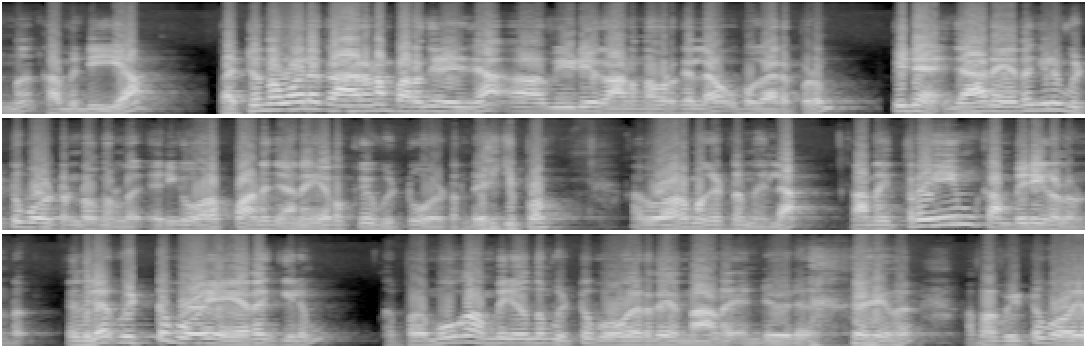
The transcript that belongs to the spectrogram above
എന്ന് കമന്റ് ചെയ്യാം. പറ്റുന്ന പോലെ കാരണം പറഞ്ഞു കഴിഞ്ഞാൽ വീഡിയോ കാണുന്നവർക്കെല്ലാം ഉപകാരപ്പെടും. പിന്നെ ഞാൻ ഏതെങ്കിലും വിട്ടുപോയിട്ടുണ്ടോ എന്നുള്ളത് എനിക്ക് ഉറപ്പാണ് ഞാൻ ഏതൊക്കെയോ വിട്ടുപോയിട്ടുണ്ട്. എനിക്കിപ്പം അത് ഓർമ്മ കിട്ടുന്നില്ല. കാരണം ഇത്രയും കമ്പനികളുണ്ട് ഇതിൽ വിട്ടുപോയ ഏതെങ്കിലും പ്രമുഖ കമ്പനിയൊന്നും വിട്ടുപോകരുത് എന്നാണ് എന്റെ ഒരു ഇത്. അപ്പോൾ വിട്ടുപോയ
